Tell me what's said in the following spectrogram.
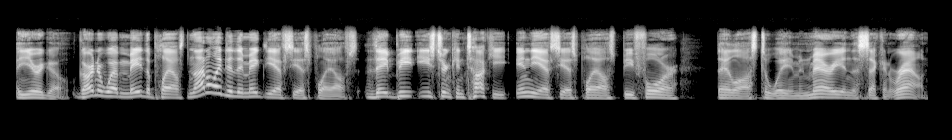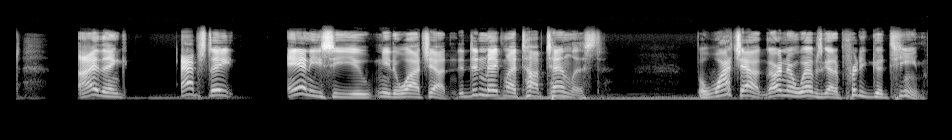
a year ago. Gardner Webb made the playoffs. Not only did they make the FCS playoffs, they beat Eastern Kentucky in the FCS playoffs before they lost to William and Mary in the second round. I think App State and ECU need to watch out. It didn't make my top 10 list. But watch out. Gardner Webb's got a pretty good team.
